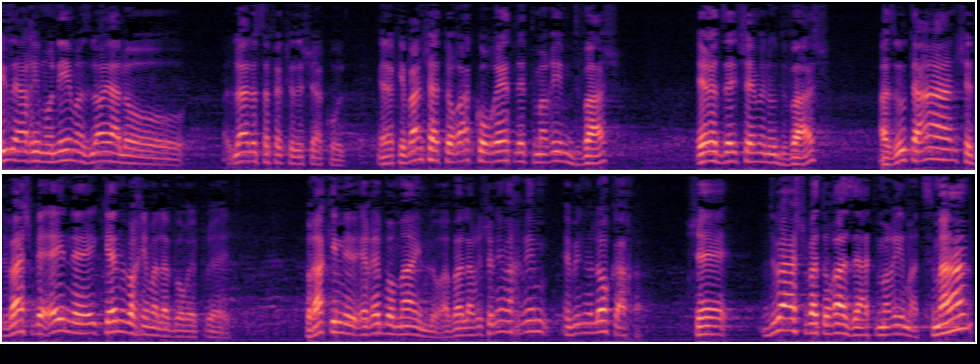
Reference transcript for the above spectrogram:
אם זה היה רימונים, אז לא היה לו, לא היה לו ספק שזה שהכול. אלא כיוון שהתורה קוראת לתמרים דבש, ארץ זית שמן הוא דבש, אז הוא טען שדבש בעיני כן מברכים עליו בורא פרי העץ. ורק אם יראה בו מים לא. אבל הראשונים האחרים הבינו לא ככה. שדבש בתורה זה התמרים עצמם,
